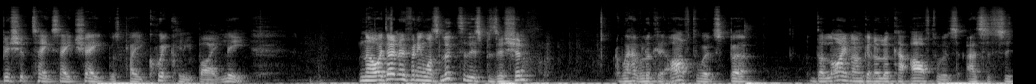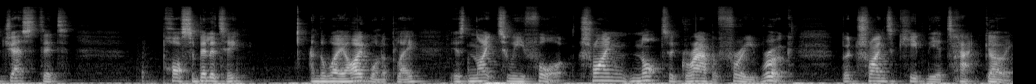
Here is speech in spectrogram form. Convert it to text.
bishop takes h8 was played quickly by Le. Now, I don't know if anyone's looked at this position. We'll have a look at it afterwards, but the line I'm going to look at afterwards as a suggested possibility and the way I'd want to play is knight to e4, trying not to grab a free rook, but trying to keep the attack going.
